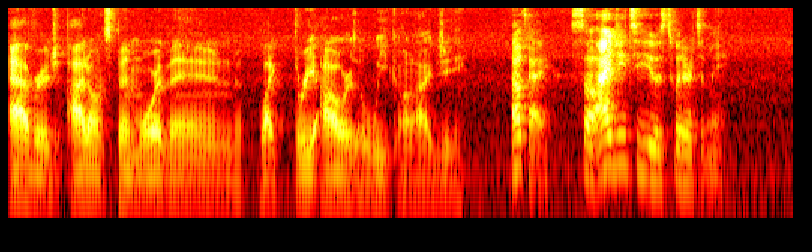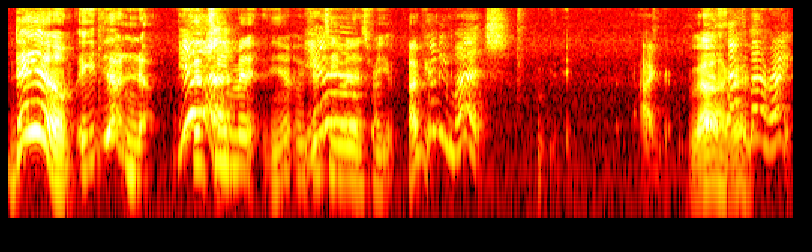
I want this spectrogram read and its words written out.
average, I don't spend more than like three hours a week on IG. Okay, so IG to you is Twitter to me. Damn, yeah, fifteen minutes. Yeah, fifteen Yeah, minutes for you. I, Pretty much. I That well, I sounds about right.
